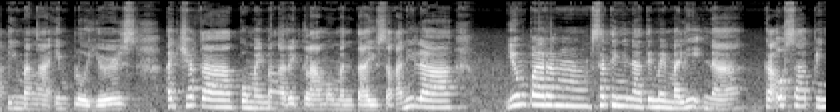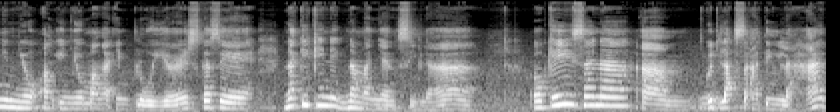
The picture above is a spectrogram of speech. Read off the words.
ating mga employers. At saka kung may mga reklamo man tayo sa kanila, yung parang sa tingin natin may mali na, kausapin ninyo ang inyong mga employers kasi nakikinig naman yan sila. Okay, sana um, good luck sa ating lahat.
